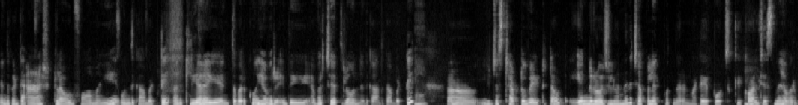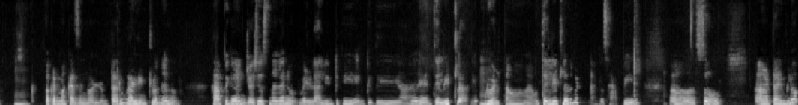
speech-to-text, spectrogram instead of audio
ఎందుకంటే యాష్ క్లౌడ్ ఫామ్ అయ్యి ఉంది కాబట్టి అది క్లియర్ అయ్యేంత వరకు ఎవరు ఇది ఎవరి చేతిలో ఉన్నది కాదు కాబట్టి. You just have to wait it out ఎన్ని రోజులు అనేది చెప్పలేకపోతున్నారు అనమాట ఎయిర్పోర్ట్స్కి కాల్ చేసినా ఎవరు. అక్కడ మా కజిన్ వాళ్ళు ఉంటారు. వాళ్ళ ఇంట్లో నేను హ్యాపీగా ఎంజాయ్ చేసినా కానీ వెళ్ళాలి ఇంటికి ఏంటిది? అని ఏం తెలియట్లే. ఎప్పుడు Mm. వెళ్తాం? ఏమో తెలియట్లేదు but I was happy so ఆ టైంలో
